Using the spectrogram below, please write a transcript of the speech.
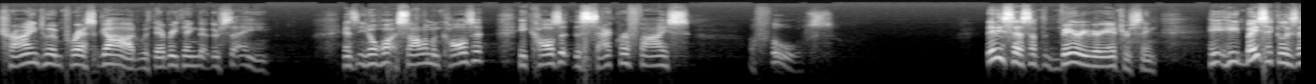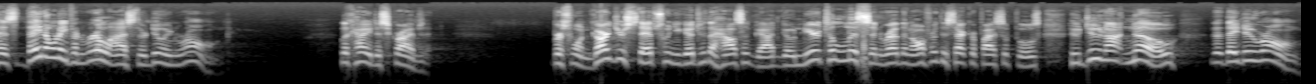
trying to impress God with everything that they're saying. And you know what Solomon calls it? He calls it the sacrifice of fools. Then he says something very, very interesting. He, he basically says they don't even realize they're doing wrong. Look how he describes it. Verse 1 Guard your steps when you go to the house of God. Go near to listen rather than offer the sacrifice of fools who do not know that they do wrong.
